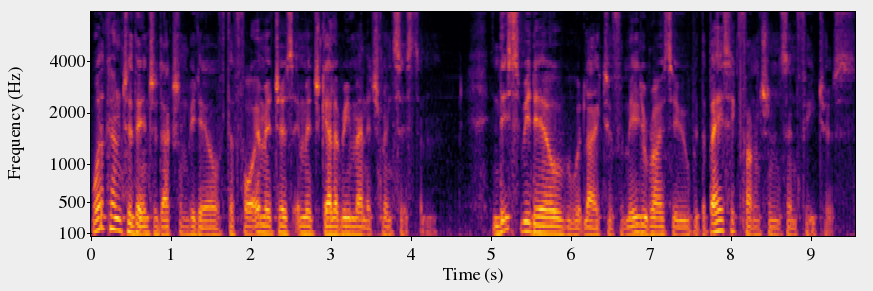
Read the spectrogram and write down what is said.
Welcome to the introduction video of the 4Images Image Gallery Management System. In this video we would like to familiarize you with the basic functions and features.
